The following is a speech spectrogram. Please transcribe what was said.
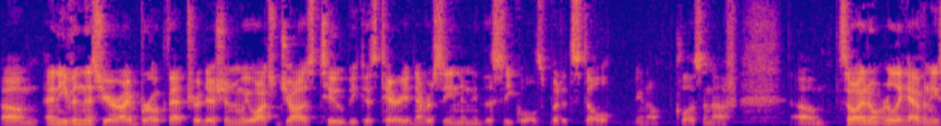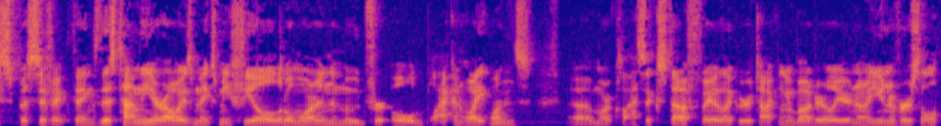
Um, and even this year, I broke that tradition. We watched Jaws 2 because Terry had never seen any of the sequels, but it's still, you know, close enough. Um, so I don't really have any specific things. This time of year always makes me feel a little more in the mood for old black and white ones, uh, more classic stuff, uh, like we were talking about earlier, you know, Universal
